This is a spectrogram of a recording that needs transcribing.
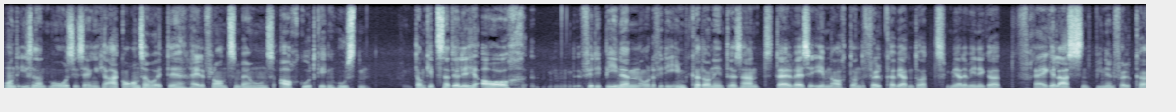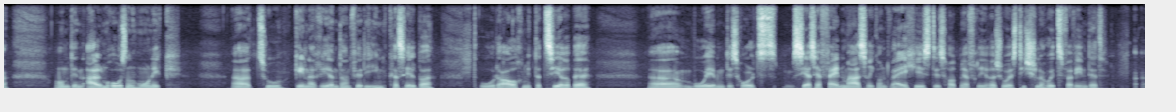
Und Islandmoos ist eigentlich auch ganz eine alte Heilpflanzen bei uns, auch gut gegen Husten. Dann gibt es natürlich auch für die Bienen oder für die Imker dann interessant, teilweise eben auch dann die Völker werden dort mehr oder weniger freigelassen, Bienenvölker, um den Almrosenhonig äh, zu generieren dann für die Imker selber oder auch mit der Zirbe, äh, wo eben das Holz sehr, sehr feinmaßrig und weich ist. Das hat man ja früher schon als Tischlerholz verwendet. Äh,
